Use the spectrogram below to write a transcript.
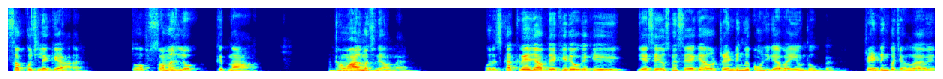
सब कुछ लेके आ रहा है। तो अब समझ लो कितना धमाल मचने वाला है। और इसका क्रेज आप देख ही रहोगे कि जैसे ही उसने सह गया, वो ट्रेंडिंग पे पहुँच गया भाई यूट्यूब पे। ट्रेंडिंग पे चल रहा है अभी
